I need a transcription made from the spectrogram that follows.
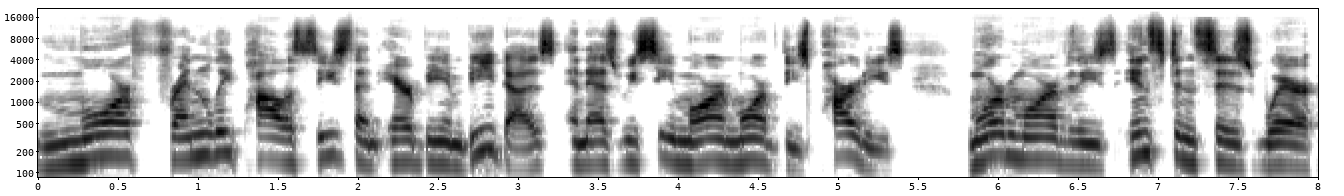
more friendly policies than Airbnb does, and as we see more and more of these parties, more and more of these instances where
